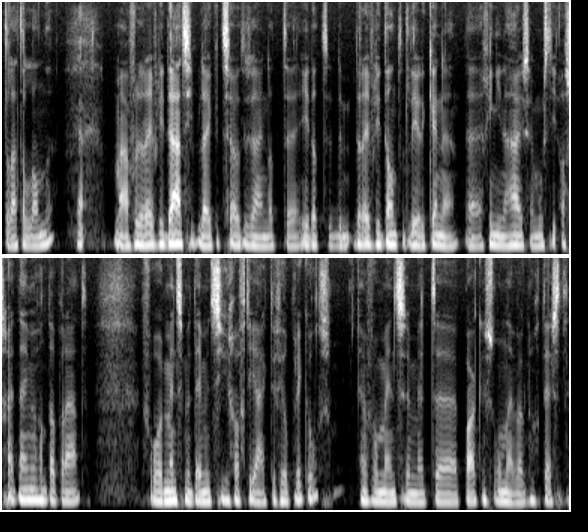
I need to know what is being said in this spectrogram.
te laten landen. Ja. Maar voor de revalidatie bleek het zo te zijn dat uh, eer dat de, de revalidant het leerde kennen, uh, ging hij naar huis en moest hij afscheid nemen van het apparaat. Voor mensen met dementie gaf hij eigenlijk te veel prikkels. En voor mensen met uh, Parkinson hebben we ook nog getest,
